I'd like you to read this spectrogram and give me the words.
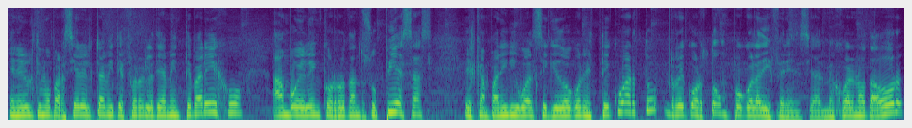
En el último parcial el trámite fue relativamente parejo, ambos elencos rotando sus piezas. El campanil igual se quedó con este cuarto, recortó un poco la diferencia. El mejor anotador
